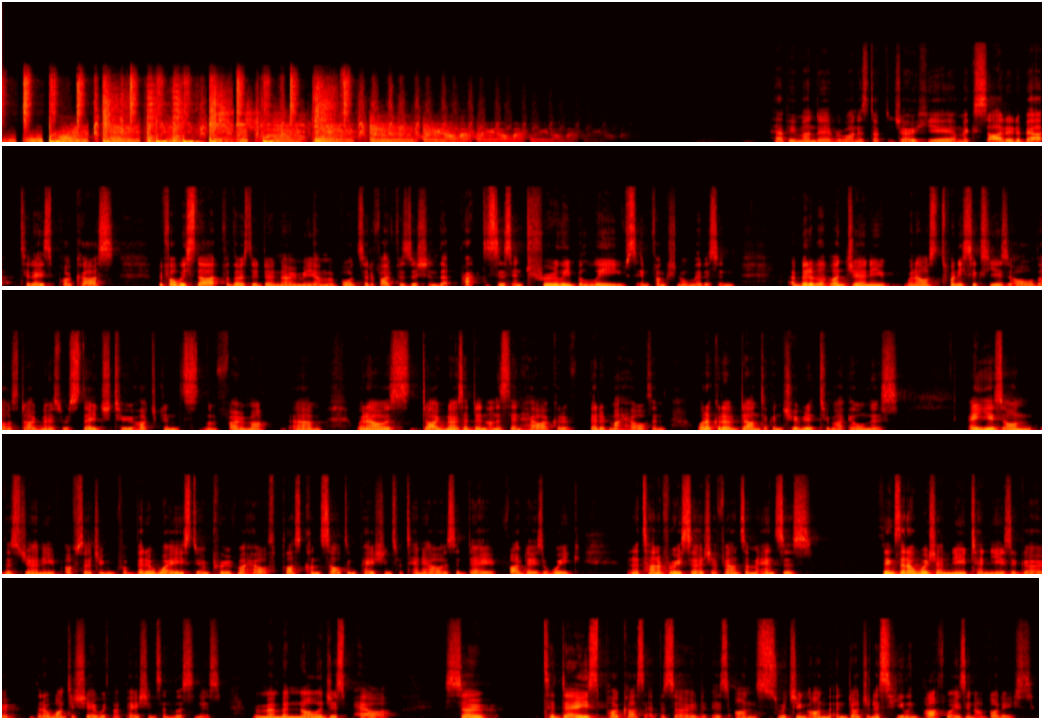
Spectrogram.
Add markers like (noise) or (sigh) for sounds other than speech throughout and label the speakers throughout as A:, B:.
A: Happy Monday, everyone. It's Dr. Joe here. I'm excited about today's podcast. Before we start, for those that don't know me, I'm a board certified physician that practices and truly believes in functional medicine. A bit about my journey when I was 26 years old, I was diagnosed with stage two Hodgkin's lymphoma. Um, when I was diagnosed, I didn't understand how I could have bettered my health and what I could have done to contribute to my illness. Eight years on this journey of searching for better ways to improve my health, plus consulting patients for 10 hours a day, five days a week, and a ton of research, I found some answers. Things that I wish I knew 10 years ago that I want to share with my patients and listeners. Remember, knowledge is power. So, today's podcast episode is on switching on the endogenous healing pathways in our bodies.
